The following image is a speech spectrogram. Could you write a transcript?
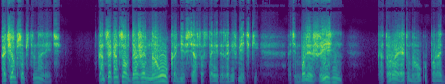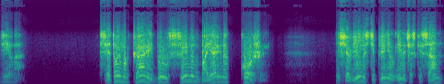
О чем, собственно, речь? В конце концов, даже наука не вся состоит из арифметики, а тем более жизнь, которая эту науку породила. Святой Макарий был сыном боярина Кожи. Еще в юности принял иноческий сан,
